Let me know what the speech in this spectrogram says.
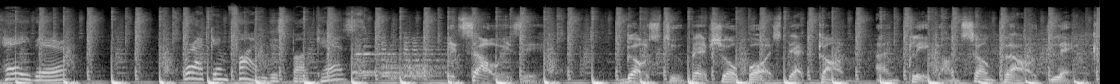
Hey there, where I can find this podcast? It's so easy goes to pepshopboys.com and click on SoundCloud link.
